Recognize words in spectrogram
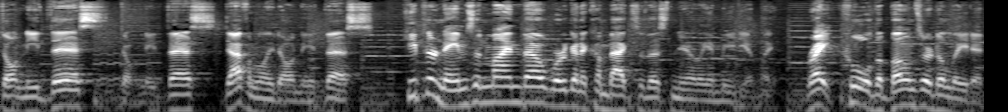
Don't need this, don't need this, definitely don't need this. Keep their names in mind though, we're to come back to this nearly immediately. Right, cool, the bones are deleted.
